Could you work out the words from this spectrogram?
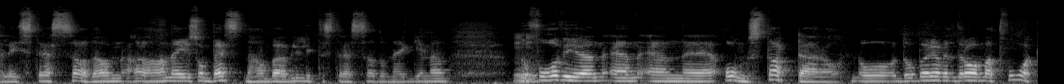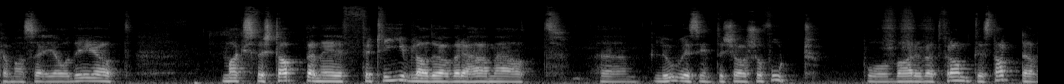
eller stressad. Han, han är ju som bäst när han börjar bli lite stressad och neggig. Men då Mm. får vi ju en, en, en eh, omstart där då. Och då börjar väl drama två kan man säga. Och det är att Max Verstappen är förtvivlad över det här med att Lewis inte kör så fort på varvet fram till starten.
